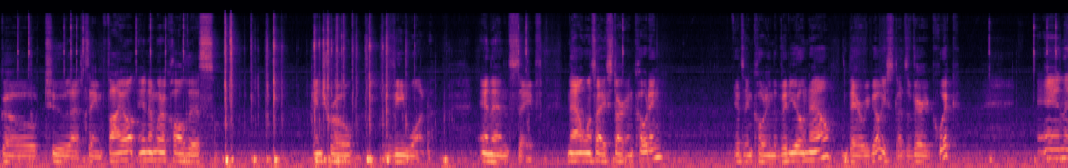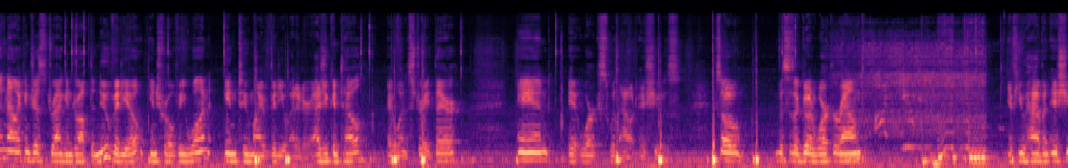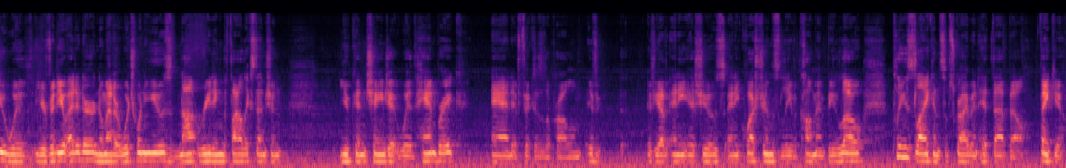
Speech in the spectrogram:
go to that same file and I'm going to call this intro v1 and then save. Now once I start encoding, it's encoding the video now. There we go. That's very quick. And then now I can just drag and drop the new video, intro v1, into my video editor. As you can tell, it went straight there, and it works without issues. So this is a good workaround. If you have an issue with your video editor, no matter which one you use, not reading the file extension, you can change it with Handbrake and it fixes the problem. If if you have any issues, any questions, leave a comment below. Please like and subscribe and hit that bell. Thank you.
